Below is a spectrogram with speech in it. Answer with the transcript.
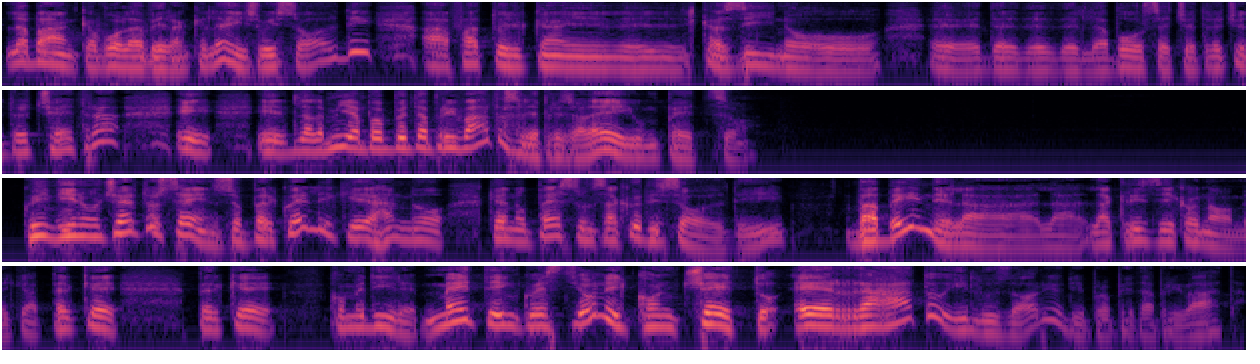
la banca vuole avere anche lei i suoi soldi, ha fatto il, il casino eh, de, de, della borsa eccetera eccetera eccetera e, e dalla mia proprietà privata se l'è presa lei un pezzo. Quindi in un certo senso per quelli che hanno, che hanno perso un sacco di soldi va bene la, la, la crisi economica perché, perché, dire, mette in questione il concetto errato, illusorio di proprietà privata.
